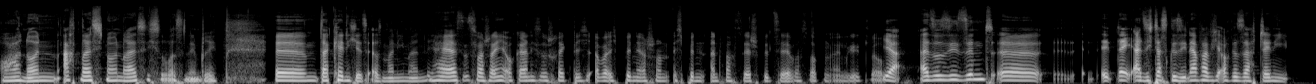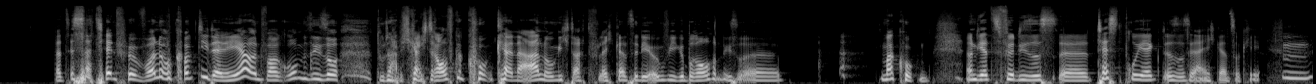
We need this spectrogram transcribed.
oh, 9, 38, 39, sowas in dem Dreh. Ähm, da kenne ich jetzt erstmal niemanden. Ja, ja, es ist wahrscheinlich auch gar nicht so schrecklich, aber ich bin ja schon, ich bin einfach sehr speziell, was Socken angeht, glaube ich. Ja, also sie sind, äh, äh, als ich das gesehen habe, habe ich auch gesagt, Jenny, was ist das denn für Wolle? Wo kommt die denn her und warum? Sie so, du, da habe ich gar nicht drauf geguckt, keine Ahnung. Ich dachte, vielleicht kannst du die irgendwie gebrauchen. Ich so, äh, mal gucken. Und jetzt für dieses äh, Testprojekt ist es ja eigentlich ganz okay. Mhm.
